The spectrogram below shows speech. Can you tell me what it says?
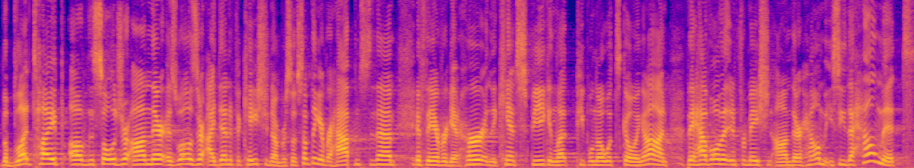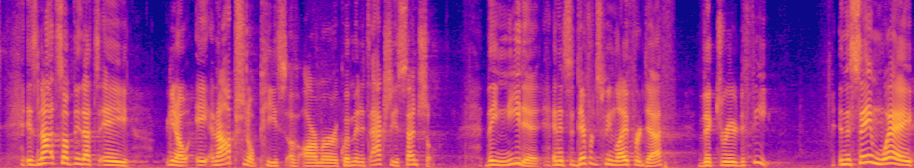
the blood type of the soldier on there as well as their identification number. So if something ever happens to them, if they ever get hurt and they can't speak and let people know what's going on, they have all that information on their helmet. You see, the helmet is not something that's a you know, a, an optional piece of armor or equipment. It's actually essential. They need it, and it's the difference between life or death, victory or defeat. In the same way,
